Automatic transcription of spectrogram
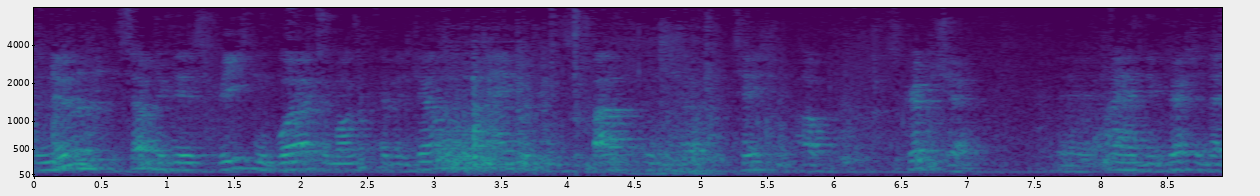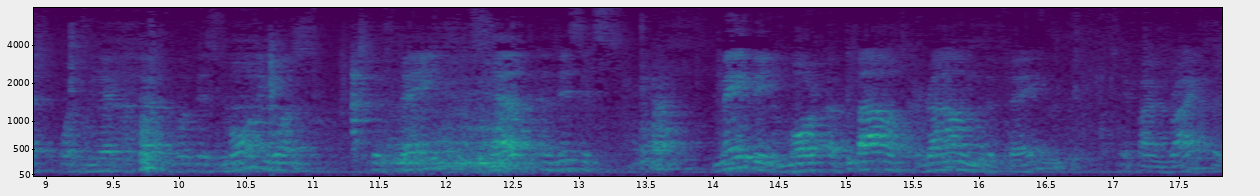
afternoon. The subject is recent words among evangelical Anglicans about interpretation of Scripture. Uh, I have the impression that what we have dealt with this morning was the faith itself, and this is maybe more about around the faith, if I'm right, but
